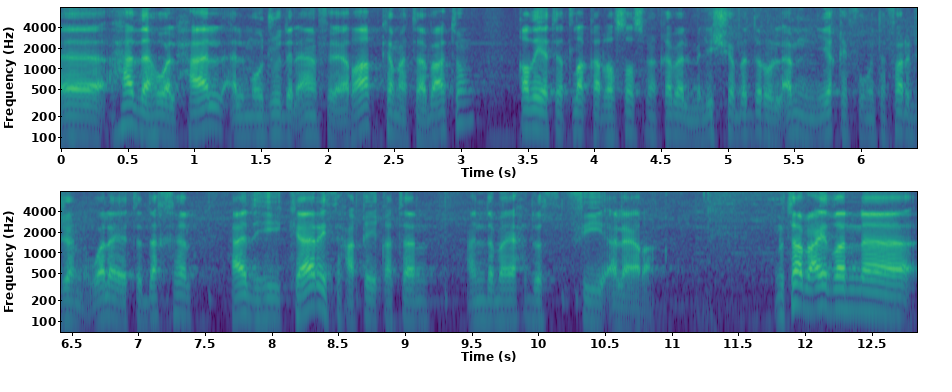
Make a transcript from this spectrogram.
آه، هذا هو الحال الموجود الآن في العراق كما تابعتم. قضية إطلاق الرصاص من قبل ميليشيا بدر والأمن يقف متفرجا ولا يتدخل. هذه كارثة حقيقة عندما يحدث في العراق. نتابع أيضا آه،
